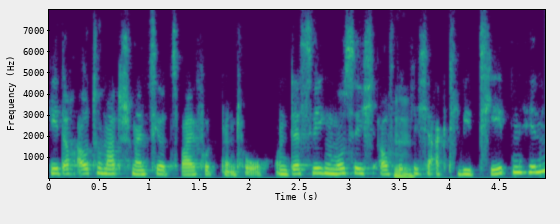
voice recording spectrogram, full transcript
geht auch automatisch mein CO2-Footprint hoch. Und deswegen muss ich auf hm. wirkliche Aktivitäten hin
